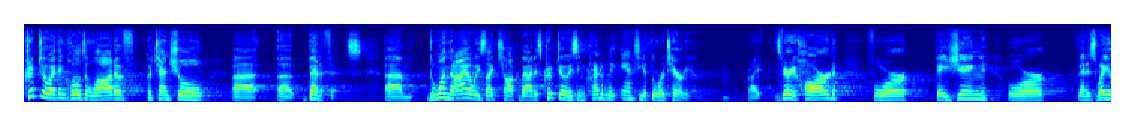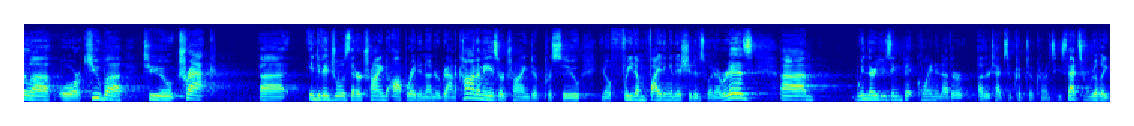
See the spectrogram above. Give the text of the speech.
crypto, I think, holds a lot of potential uh, uh, benefits. Um, the one that I always like to talk about is crypto is incredibly anti authoritarian, right? It's very hard for Beijing or Venezuela or Cuba to track uh, individuals that are trying to operate in underground economies or trying to pursue you know, freedom fighting initiatives, whatever it is, um, when they're using Bitcoin and other, other types of cryptocurrencies. That's really,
